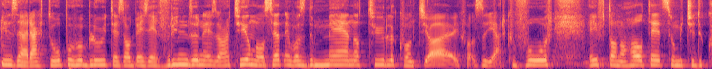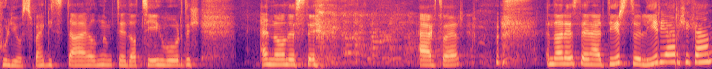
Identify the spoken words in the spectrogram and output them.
Hij is daar echt opengebloeid. Hij zat bij zijn vrienden. Hij zat helemaal zitten. Hij was de mij natuurlijk, want ja, ik was een jaar voor. Hij heeft dan nog altijd zo'n beetje de Coolio Swaggy-style, noemt hij dat tegenwoordig. En dan is hij... Echt waar. En dan is hij naar het eerste leerjaar gegaan.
